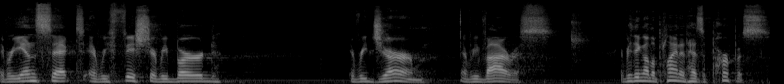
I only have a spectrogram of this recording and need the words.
every insect, every fish, every bird, every germ, every virus. Everything on the planet has a purpose.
